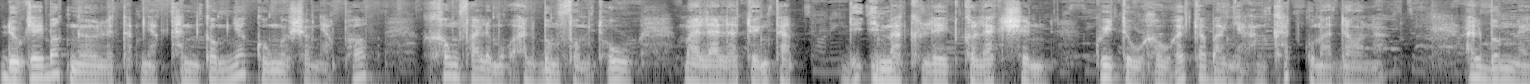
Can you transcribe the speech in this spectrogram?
Điều gây bất ngờ là tập nhạc thành công nhất của ngôi sao nhạc pop không phải là một album phòng thu mà lại là tuyển tập The Immaculate Collection quy tụ hầu hết các ban nhạc ăn khách của Madonna. Album này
